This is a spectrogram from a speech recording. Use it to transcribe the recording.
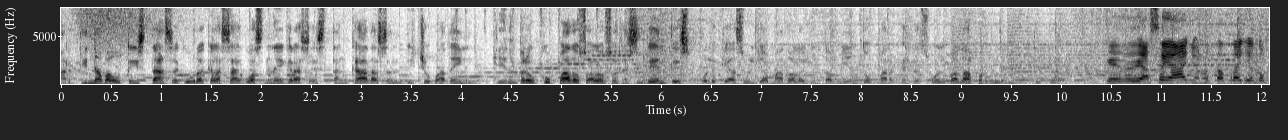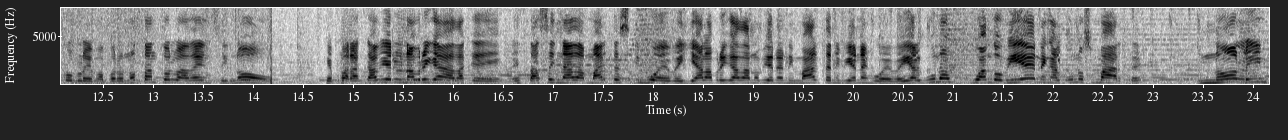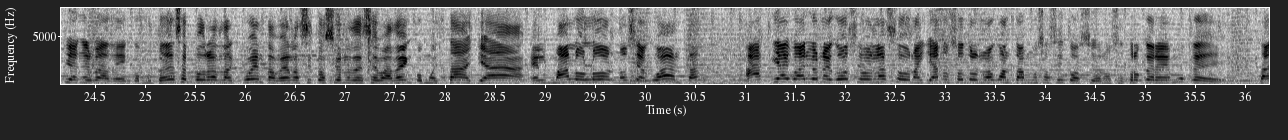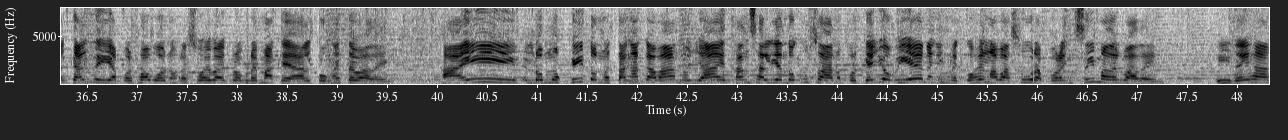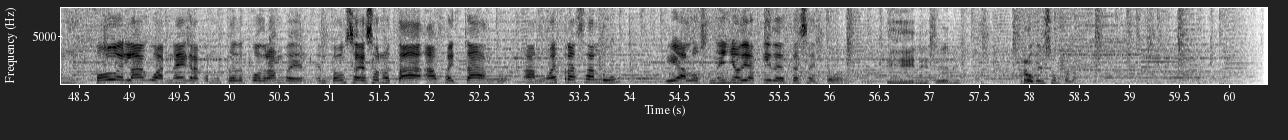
Martina Bautista asegura que las aguas negras estancadas en dicho badén tienen preocupados a los residentes, por lo que hace un llamado al ayuntamiento para que resuelva la problemática. Que desde hace años nos está trayendo problemas, pero no tanto el badén, sino que para acá viene una brigada que está asignada martes y jueves, y ya la brigada no viene ni martes ni viene jueves, y algunos cuando vienen, algunos martes, no limpian el badén. Como ustedes se podrán dar cuenta, vean las situaciones de ese badén, cómo está ya, el mal olor no se aguanta. Aquí hay varios negocios en la zona y ya nosotros no aguantamos esa situación. Nosotros queremos que la alcaldía, por favor, nos resuelva el problema que hay con este badén. Ahí los mosquitos nos están acabando, ya están saliendo gusanos porque ellos vienen y recogen la basura por encima del badén y dejan todo el agua negra, como ustedes podrán ver. Entonces eso nos está afectando a nuestra salud y a los niños de aquí de este sector. NTN, Robinson Polanco.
